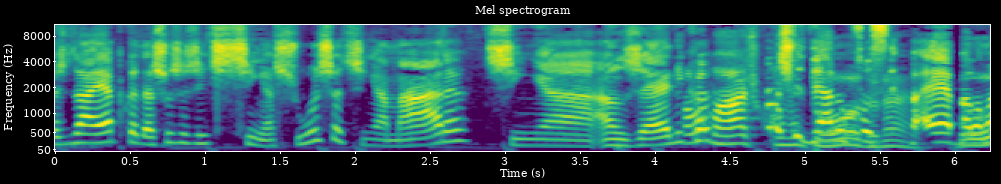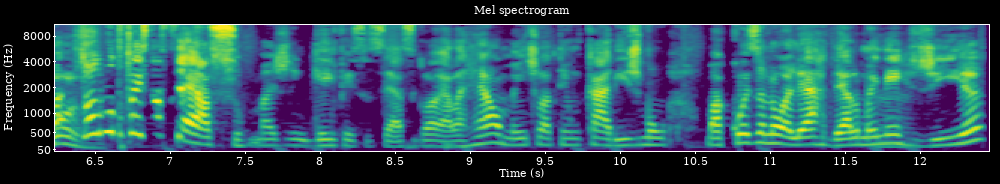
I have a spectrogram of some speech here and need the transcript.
Mas na época da Xuxa, a gente tinha a Xuxa, tinha a Mara, tinha a Angélica. Balão Mágico Elas fizeram todo, suce- né? É, Balão. Todo mundo fez sucesso, mas ninguém fez sucesso igual ela. Realmente ela tem um carisma, uma coisa no olhar dela, É. uma energia.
